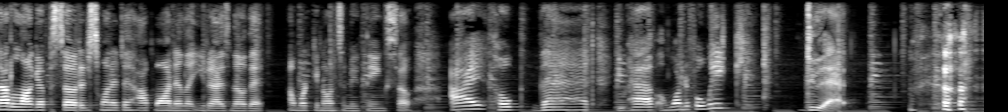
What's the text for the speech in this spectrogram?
not a long episode. I just wanted to hop on and let you guys know that I'm working on some new things. So I hope that you have a wonderful week. Do that.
